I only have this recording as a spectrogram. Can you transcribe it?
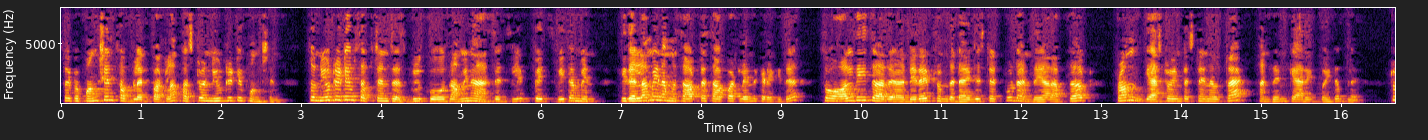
ஸோ இப்போ ஃபங்க்ஷன்ஸ் ஆஃப் பிளட் பார்க்கலாம். First one nutritive function so nutritive substances glucose amino acids lipids vitamin இது எல்லாமே நம்ம சாப்பிட்ட சாப்பாட்டுல இருந்து கிடைக்குது. So all these are derive from the digested food and they are absorb from gastrointestinal tract and then carried by the blood to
